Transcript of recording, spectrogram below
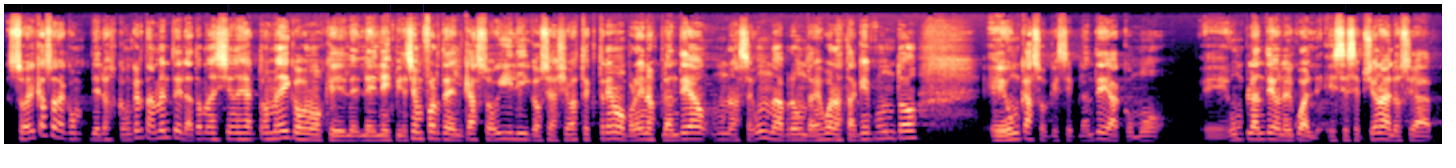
Sobre el caso de, los, concretamente de la toma de decisiones de actos médicos, vemos que la, inspiración fuerte del caso Gillick, o sea, llevado a este extremo, por ahí nos plantea una segunda pregunta, es bueno, ¿hasta qué punto eh, un caso que se plantea como eh, un planteo en el cual es excepcional, o sea,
